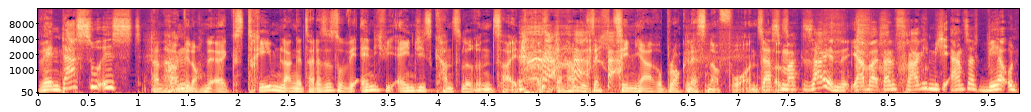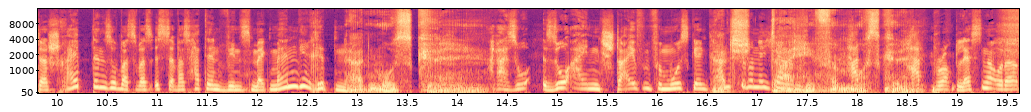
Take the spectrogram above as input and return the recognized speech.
Wenn das so ist, Dann haben wir noch eine extrem lange Zeit. Das ist so wie, ähnlich wie Angies Kanzlerin-Zeit. Also dann haben wir 16 Jahre Brock Lesnar vor uns. Das oder so. mag sein. Ja, aber dann frage ich mich ernsthaft, wer unterschreibt denn sowas? Was ist, was hat denn Vince McMahon geritten? Er hat Muskeln. Aber so, so einen Steifen für Muskeln kannst Hat du doch nicht steife haben. Hat, Muskeln. hat Brock Lesnar oder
